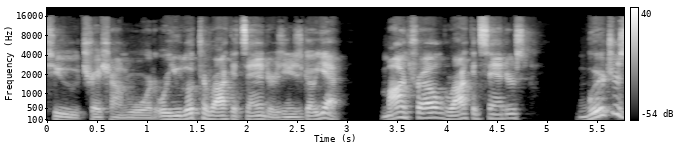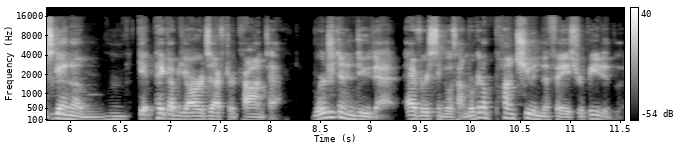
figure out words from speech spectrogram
to Treshaun Ward or you look to Rocket Sanders and you just go, yeah, Montrell, Rocket Sanders, we're just gonna get pick up yards after contact. We're just going to do that every single time. We're going to punch you in the face repeatedly.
